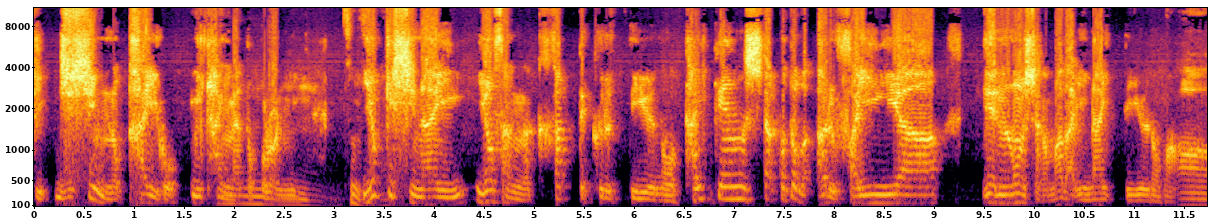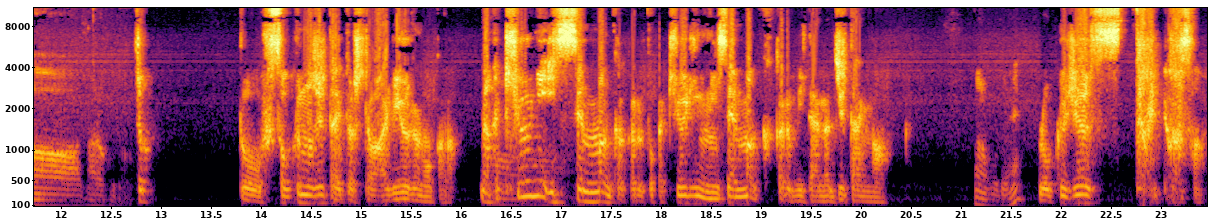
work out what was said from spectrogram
び自身の介護みたいなところに、予期しない予算がかかってくるっていうのを体験したことがあるファイヤー言論者がまだいないっていうのが、ああ、なるほと不測の事態としてはあり得るのかな。なんか急に1000万かかるとか、急に2000万かかるみたいな事態が、ど。なるほどね。60代とかさ、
